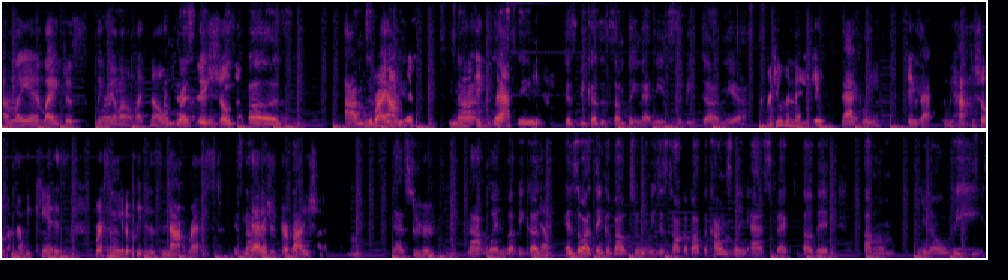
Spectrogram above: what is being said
I'm laying, like just leave right. me alone. Like no, I'm resting because them. I'm right. I'm rest- not exactly just because it's something that needs to be done. Yeah, rejuvenate exactly. Yeah. Exactly. Yeah. We have to show them that we can't. It's resting when you're depleted is not rest. It's not. That rest. is your body shutting down. That's true. Mm-hmm. Not when, but because. Yep. And so I think about too when we just talk about the counseling aspect of it. Um, you know, we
